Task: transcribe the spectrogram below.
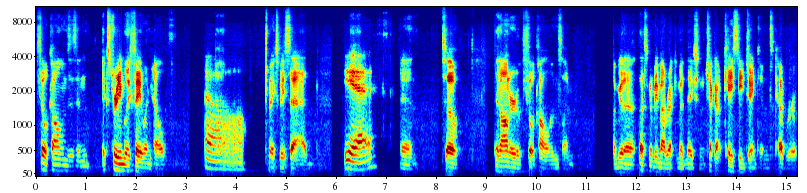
Phil Collins is in extremely failing health, Oh, which makes me sad. yes. And so, in honor of Phil Collins, I'm I'm gonna that's gonna be my recommendation. Check out Casey Jenkins' cover of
